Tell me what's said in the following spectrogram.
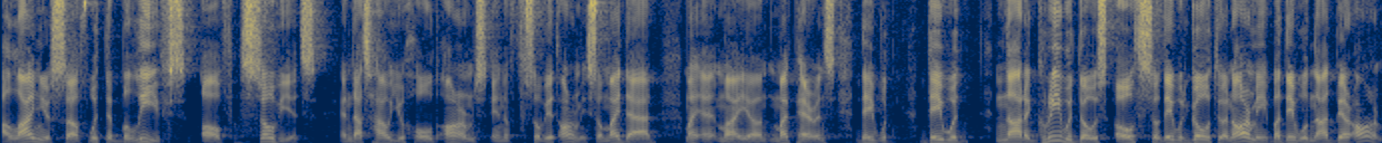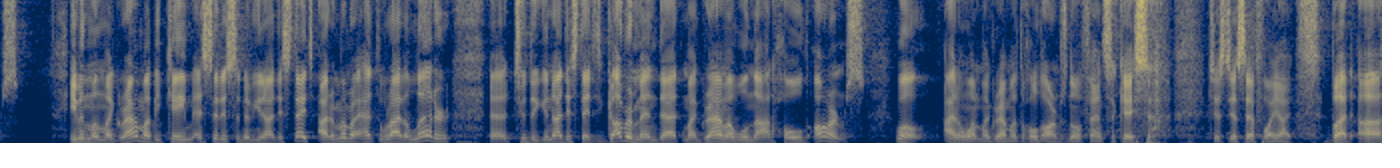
align yourself with the beliefs of Soviets and that's how you hold arms in a Soviet army. So my dad, my uh, my uh, my parents, they would they would not agree with those oaths, so they would go to an army, but they will not bear arms. Even when my grandma became a citizen of the United States, I remember I had to write a letter uh, to the United States government that my grandma will not hold arms. Well, I don't want my grandma to hold arms, no offense, okay, so just, just FYI. But, uh,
